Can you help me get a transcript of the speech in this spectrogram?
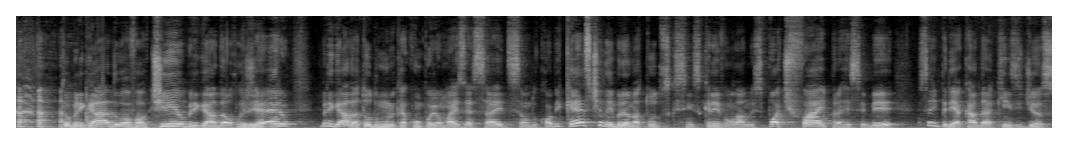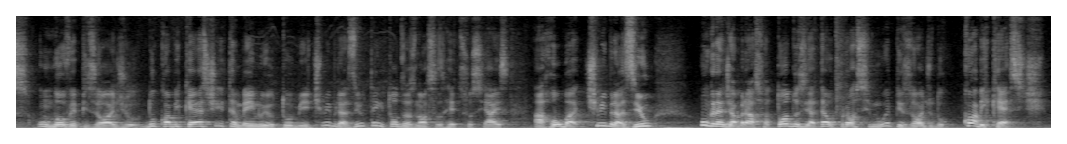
Muito obrigado ao Valtinho, obrigado ao Rogério, obrigado. obrigado a todo mundo que acompanhou mais essa edição do Cobcast. Lembrando a todos que se inscrevam lá no Spotify para receber sempre a cada 15 dias dias um novo episódio do Cobcast e também no YouTube Time Brasil. Tem todas as nossas redes sociais, arroba Time Brasil. Um grande abraço a todos e até o próximo episódio do Cobcast.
